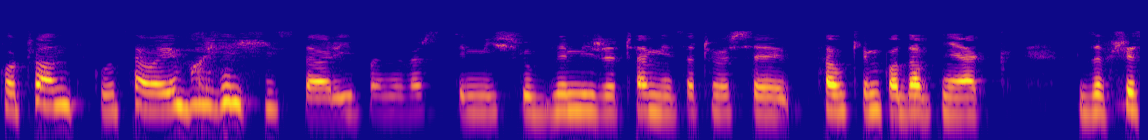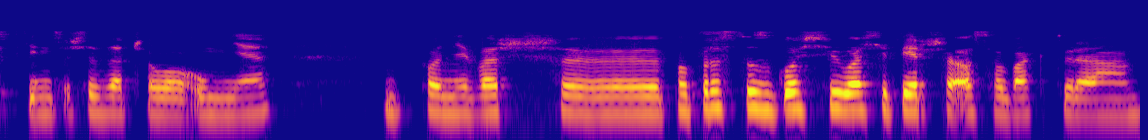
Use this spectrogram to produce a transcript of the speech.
początku całej mojej historii, ponieważ z tymi ślubnymi rzeczami zaczęło się całkiem podobnie jak ze wszystkim, co się zaczęło u mnie, ponieważ e, po prostu zgłosiła się pierwsza osoba, która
